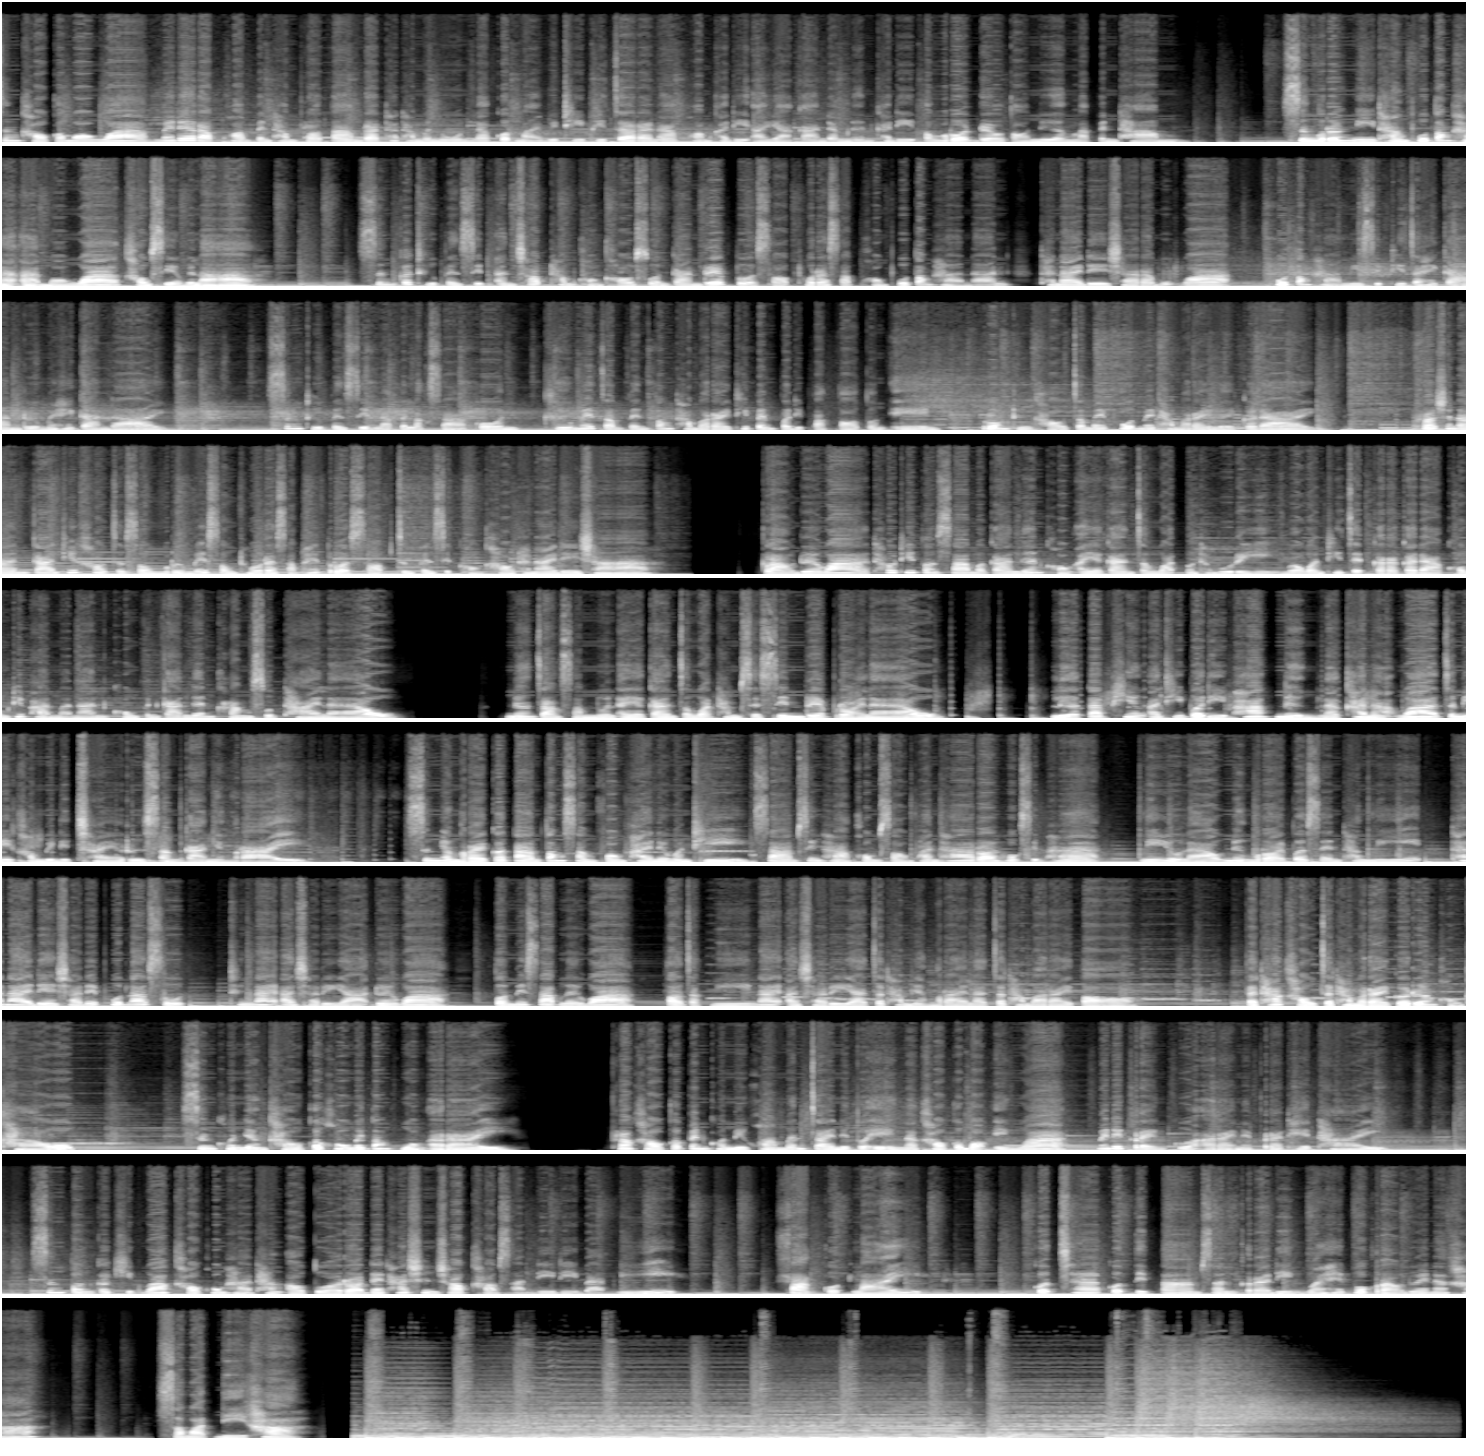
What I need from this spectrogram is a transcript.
ซึ่งเขาก็มองว่าไม่ได้รับความเป็นธรรมเพราะตามรัฐธรรมนูญ และกฎหมายวิธีพิจารณาความคดีอาญาการดำเนินคดีต้องรวดเร็วต่อเนื่องและเป็นธรรม ซึ่งเรื่องนี้ทางผู้ต้องหาอาจมองว่าเขาเสียเวลา ซึ่งก็ถือเป็นสิทธิอันชอบธรรมของเขาส่วนการเรียกตรวจสอบโทรศัพท์ของผู้ต้องหานั้น ทนายเดชาระบุว่า ผู้ต้องหามีสิทธิ์ที่จะให้การหรือไม่ให้การได้ ซึ่งถือเป็นสิทธิและเป็นหลักสากล คือไม่จำเป็นต้องทำอะไรที่เป็นปฏิปักษ์ต่อตนเอง รวมถึงเขาจะไม่พูดไม่ทำอะไรเลยก็ได้ เพราะฉะนั้นการที่เขาจะส่งหรือไม่ส่งโทรศัพท์ให้ตรวจสอบจึงเป็นสิทธิ์ของเขาทนายเดชากล่าวด้วยว่าเท่าที่ตนทราบมาการเลื่อนของอายการจังหวัดนนทบุรี เมื่อวันที่ 7 กรกฎาคมที่ผ่านมานั้น คงเป็นการเลื่อนครั้งสุดท้ายแล้ว เนื่องจากสำนวนอายการจังหวัดทำเสร็จสิ้นเรียบร้อยแล้ว เหลือแต่เพียงอธิบดีภาคหนึ่งและคณะว่าจะมีคำวินิจฉัยหรือสั่งการอย่างไร ซึ่งอย่างไรก็ตามต้องสั่งฟ้องภายในวันที่ 3 สิงหาคม 2565 นี้อยู่แล้ว 100%ทั้งนี้ ทนายเดชาได้พูดล่าสุด ถึงนายอัจฉริยะด้วยว่า ตนไม่ทราบเลยว่า ต่อจากนี้นายอัจฉริยะจะทำอย่างไรและจะทำอะไรต่อ แต่ถ้าเขาจะทำอะไรก็เรื่องของเขา ซึ่งคนอย่างเขาก็คงไม่ต้องห่วงอะไร เพราะเขาก็เป็นคนมีความมั่นใจในตัวเองและเขาก็บอกเองว่าไม่ได้เกรงกลัวอะไรในประเทศไทย ซึ่งตนก็คิดว่าเขาคงหาทางเอาตัวรอดได้ถ้าชื่นชอบข่าวสารดีๆ แบบนี้ ฝากกดไลค์ กดแชร์ กดติดตามสั่นกระดิ่งไว้ให้พวกเราด้วยนะคะ สวัสดีค่ะ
